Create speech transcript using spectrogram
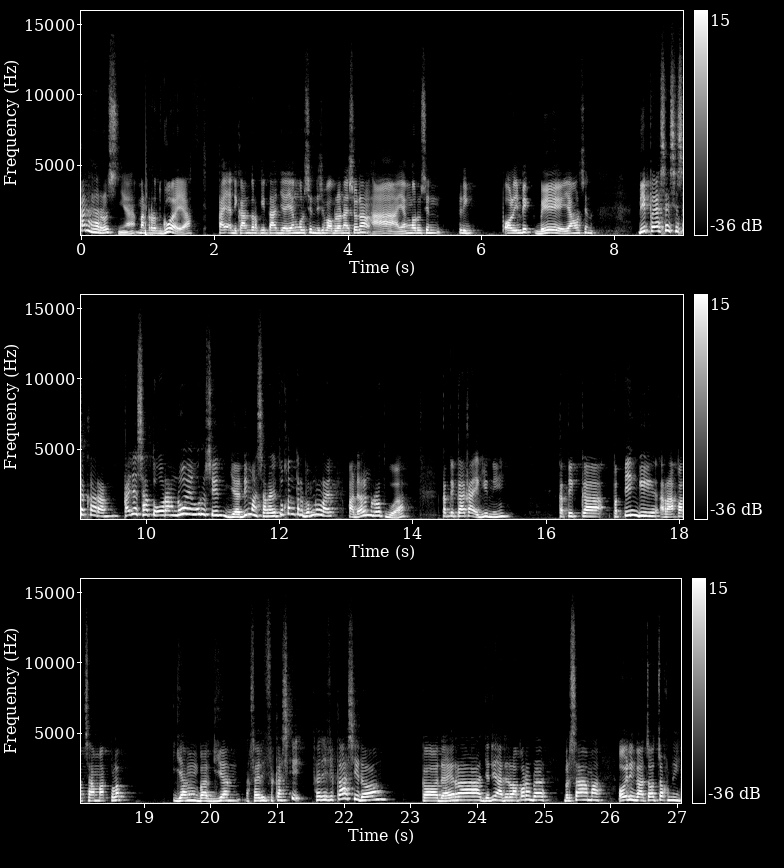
Kan harusnya, menurut gua ya, kayak di kantor kita aja, yang ngurusin di sepak bola nasional A, yang ngurusin Olimpik B, yang ngurusin di PSSI sekarang kayaknya satu orang doang yang ngurusin. Jadi masalah itu kan terbengkelai. Padahal menurut gua, ketika kayak gini, ketika petinggi rapat sama klub yang bagian verifikasi, verifikasi dong ke daerah. Jadi ada laporan ber- bersama. Oh ini nggak cocok nih.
